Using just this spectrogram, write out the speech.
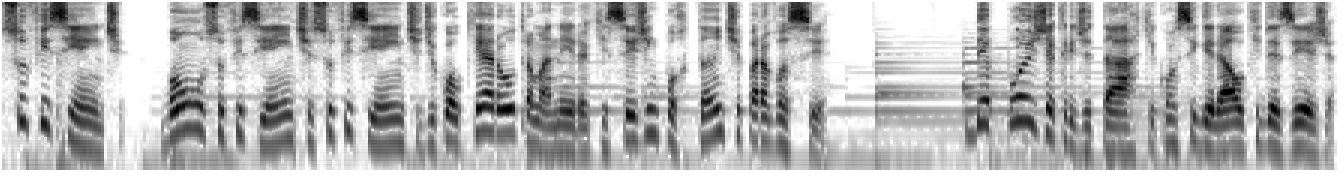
suficiente, bom o suficiente suficiente de qualquer outra maneira que seja importante para você. Depois de acreditar que conseguirá o que deseja,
